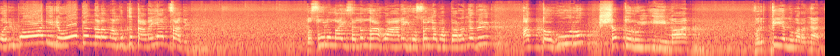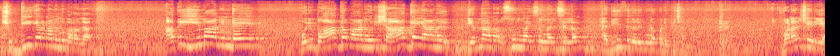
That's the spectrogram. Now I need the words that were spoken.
ഒരുപാട് രോഗങ്ങളെ നമുക്ക് തടയാൻ സാധിക്കും. റസൂലുള്ളാഹി സല്ലല്ലാഹു അലൈഹി വസല്ലമ പറഞ്ഞത് ഈമാൻ. വൃത്തി എന്ന് പറഞ്ഞാൽ ശുദ്ധീകരണം എന്ന് പറഞ്ഞാൽ. അത് ഈമാനിന്റെ ഒരു ഭാഗമാണ് ഒരു ശാഖയാണ് എന്നാണ് റസൂൽ വസല്ലം ഹദീസുകളിലൂടെ പഠിപ്പിച്ചത്. വളരെ ശരിയാ.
